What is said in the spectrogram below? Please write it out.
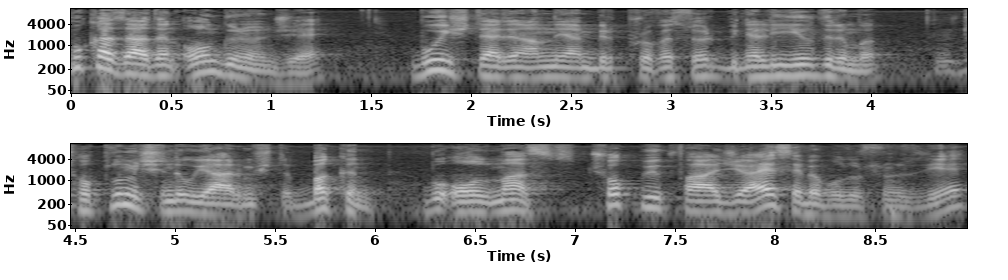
Bu kazadan 10 gün önce bu işlerden anlayan bir profesör Binali Yıldırım'ı toplum içinde uyarmıştı. Bakın bu olmaz. Çok büyük faciaya sebep olursunuz diye.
